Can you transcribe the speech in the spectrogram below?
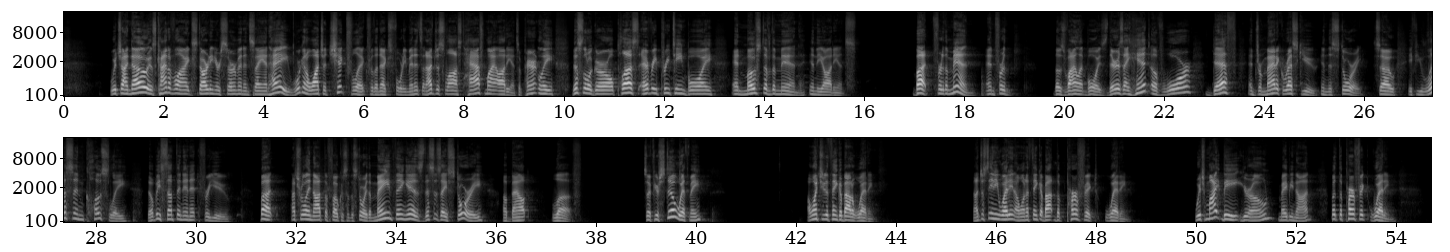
which I know is kind of like starting your sermon and saying, hey, we're going to watch a chick flick for the next 40 minutes, and I've just lost half my audience. Apparently, this little girl, plus every preteen boy, and most of the men in the audience. But for the men and for those violent boys, there is a hint of war, death, and dramatic rescue in this story. So if you listen closely, there'll be something in it for you. But that's really not the focus of the story. The main thing is this is a story about love. So if you're still with me, I want you to think about a wedding. Not just any wedding, I want to think about the perfect wedding, which might be your own, maybe not but the perfect wedding.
